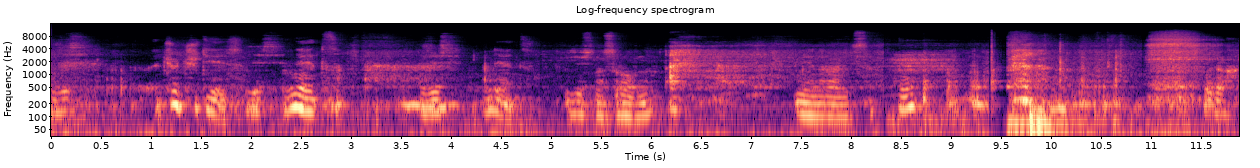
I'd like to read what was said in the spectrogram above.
Здесь? Чуть-чуть есть. Здесь? Нет, Здесь? нет. Здесь у нас ровно. Мне нравится. Выдох.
